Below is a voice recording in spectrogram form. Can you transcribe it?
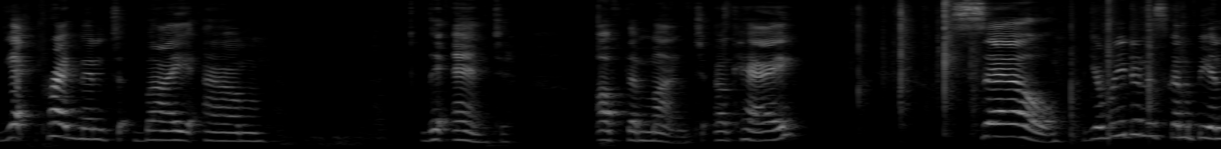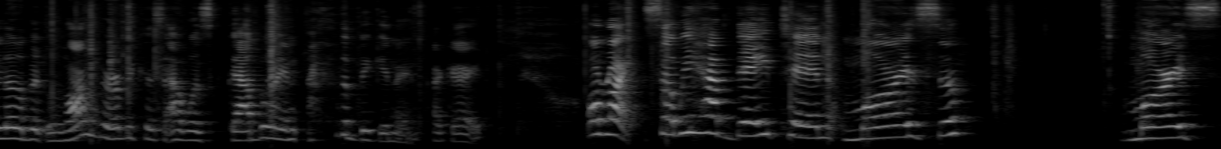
get pregnant by um the end of the month okay? So your reading is going to be a little bit longer because i was gabbling at the beginning okay? All right, so we have dating Mars, Mars,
